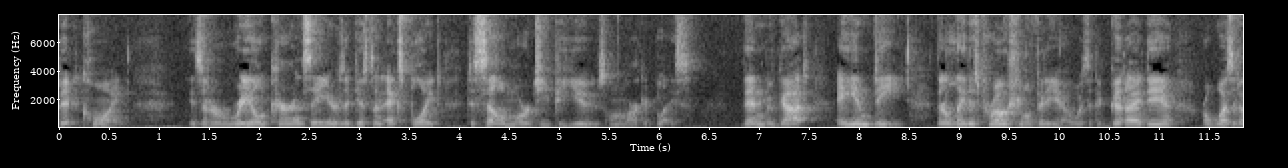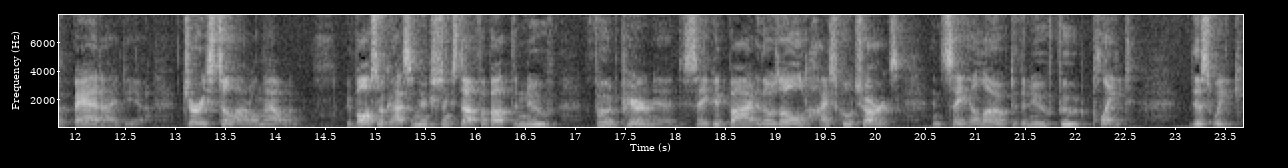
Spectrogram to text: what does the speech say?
Bitcoin. Is it a real currency or is it just an exploit to sell more GPUs on the marketplace? Then we've got AMD. Their latest promotional video, was it a good idea or was it a bad idea? Jury's still out on that one. We've also got some interesting stuff about the new food pyramid. Say goodbye to those old high school charts and say hello to the new food plate this week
